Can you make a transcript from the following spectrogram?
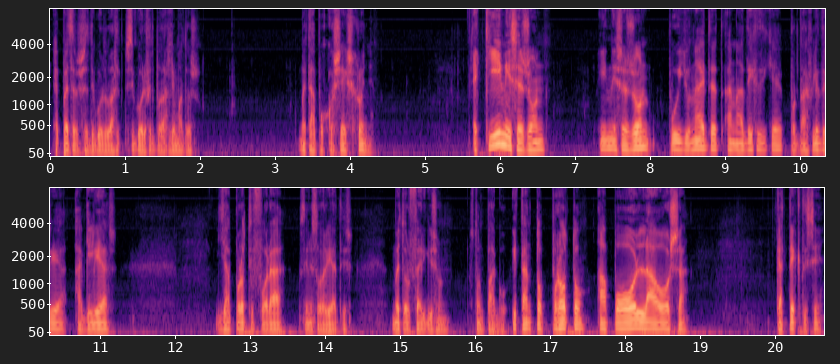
επέστρεψε στην κορυφή του πρωταθλήματος μετά από 26 χρόνια. Εκείνη η σεζόν είναι η σεζόν που η United αναδείχθηκε πρωταθλήτρια Αγγλίας για πρώτη φορά στην ιστορία της με τον Φέργισον στον πάγκο. Ήταν το πρώτο από όλα όσα κατέκτησε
